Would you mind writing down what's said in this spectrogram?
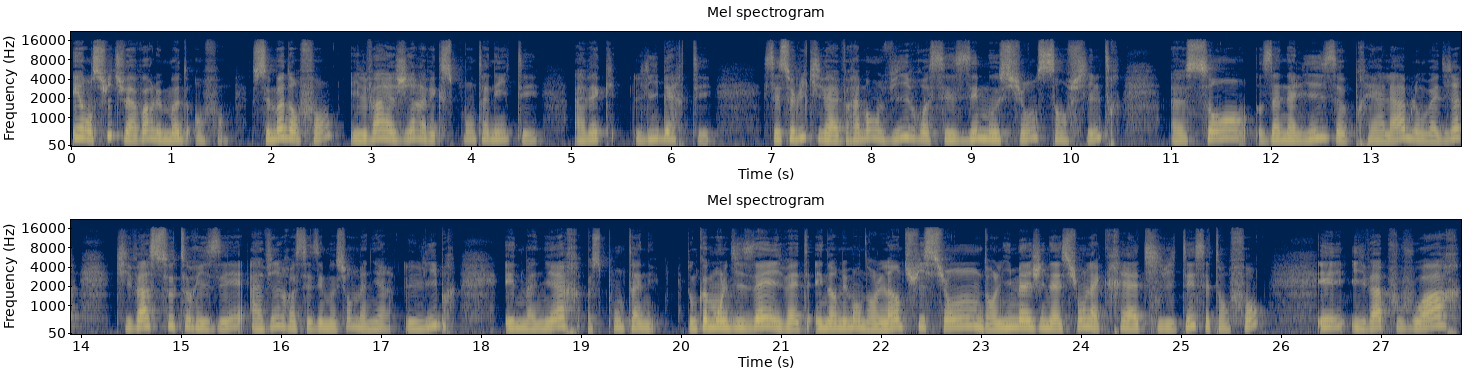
Et ensuite, je vais avoir le mode enfant. Ce mode enfant, il va agir avec spontanéité, avec liberté. C'est celui qui va vraiment vivre ses émotions sans filtre, euh, sans analyse préalable, on va dire, qui va s'autoriser à vivre ses émotions de manière libre et de manière spontanée. Donc comme on le disait, il va être énormément dans l'intuition, dans l'imagination, la créativité, cet enfant, et il va pouvoir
